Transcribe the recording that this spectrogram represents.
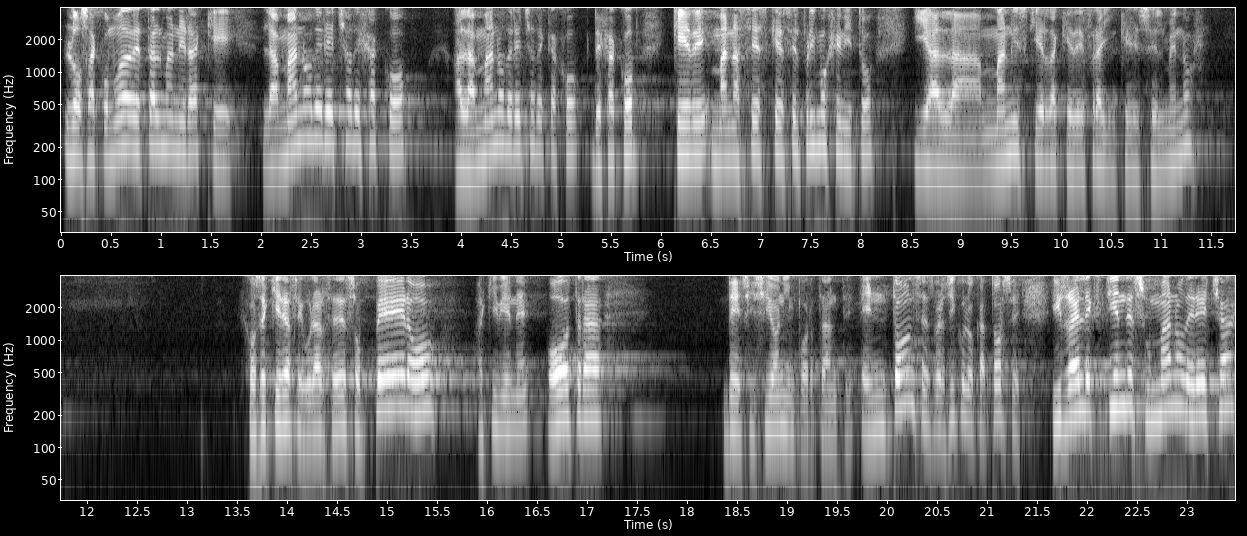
los acomoda de tal manera que la mano derecha de Jacob a la mano derecha de Jacob, quede Manasés, que es el primogénito, y a la mano izquierda quede Efraín, que es el menor. José quiere asegurarse de eso, pero aquí viene otra decisión importante. Entonces, versículo 14, Israel extiende su mano derecha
